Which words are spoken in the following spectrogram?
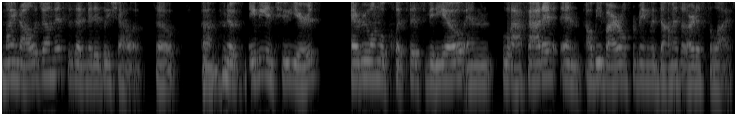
my knowledge on this is admittedly shallow. So um, who knows? Maybe in two years everyone will clip this video and laugh at it and I'll be viral for being the dumbest artist alive.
